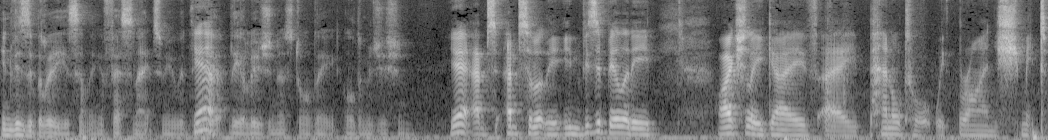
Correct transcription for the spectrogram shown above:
Invisibility is something that fascinates me with the, Yeah. uh, the illusionist or the or the magician. Yeah, abs- absolutely. Invisibility. I actually gave a panel talk with Brian Schmidt,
